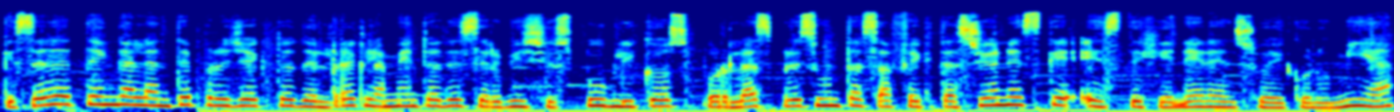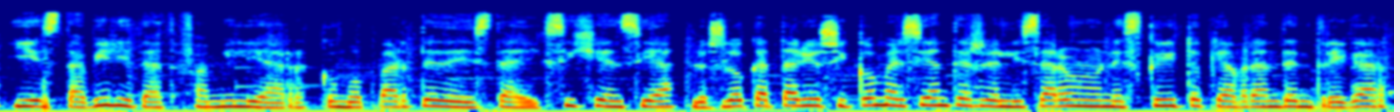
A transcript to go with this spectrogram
que se detenga el anteproyecto del Reglamento de Servicios Públicos por las presuntas afectaciones que éste genera en su economía y estabilidad familiar. Como parte de esta exigencia, los locatarios y comerciantes realizaron un escrito que habrán de entregar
